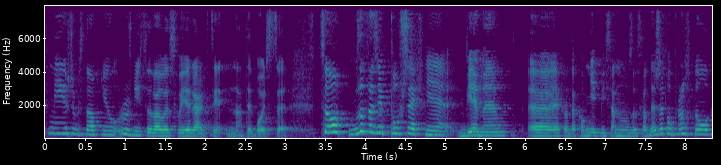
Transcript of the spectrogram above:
w mniejszym stopniu różnicowały swoje reakcje na te bodźce. Co w zasadzie powszechnie wiemy, e, jako taką niepisaną zasadę, że po prostu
